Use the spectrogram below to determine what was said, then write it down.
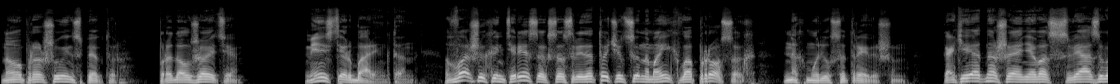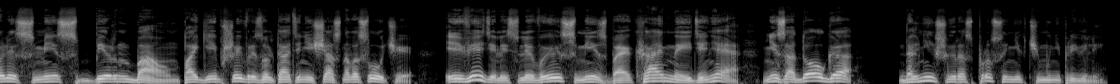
Но прошу, инспектор, продолжайте». «Мистер Баррингтон, в ваших интересах сосредоточиться на моих вопросах», — нахмурился Тревишем. «Какие отношения вас связывали с мисс Бирнбаум, погибшей в результате несчастного случая? И виделись ли вы с мисс Бекхайм наедине, незадолго...» Дальнейшие расспросы ни к чему не привели.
